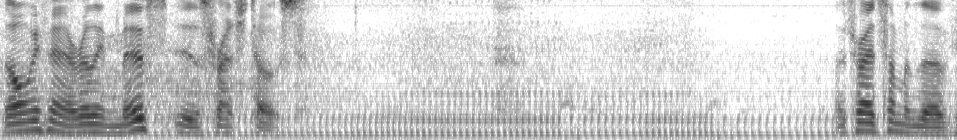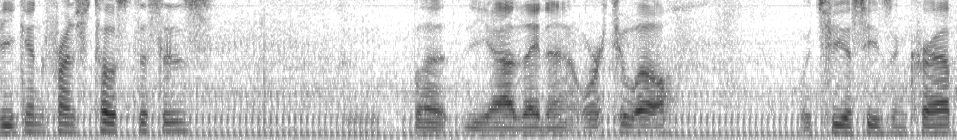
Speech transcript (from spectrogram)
The only thing I really miss is French toast. I tried some of the vegan French toastesses, but yeah, they didn't work too well with chia seeds and crap.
